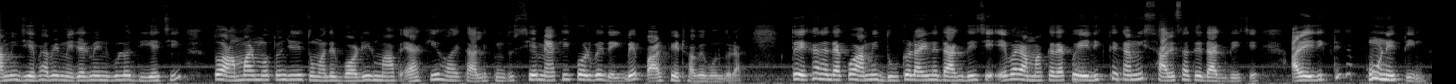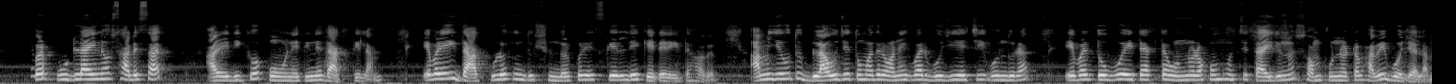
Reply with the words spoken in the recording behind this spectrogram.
আমি যেভাবে মেজারমেন্টগুলো দিয়েছি, তো আমার মতন যদি তোমাদের বডির মাপ একই হয়, তাহলে কিন্তু সেম একই করবে, দেখবে পারফেক্ট হবে বন্ধুরা। তো এখানে দেখো আমি দুটো লাইনে দাগ দিয়েছি। এবার আমাকে দেখো এই দিক থেকে আমি সাড়ে সাতে দাগ দিয়েছি। আর এই দিক থেকে পৌনে তিন। এবার পুড লাইনেও সাড়ে সাত আর এদিকেও পৌনে তিনে দাগ দিলাম। এবার এই দাগগুলো কিন্তু সুন্দর করে স্কেল দিয়ে কেটে দিতে হবে। আমি যেহেতু ব্লাউজে তোমাদের অনেকবার বুঝিয়েছি বন্ধুরা, এবার তবুও এটা একটা অন্যরকম হচ্ছে, তাই জন্য সম্পূর্ণটাভাবেই বোঝালাম।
